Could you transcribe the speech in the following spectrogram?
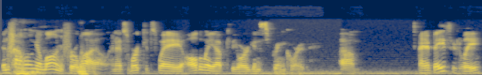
been following along for a while, and it's worked its way all the way up to the Oregon Supreme Court. Um, and it basically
